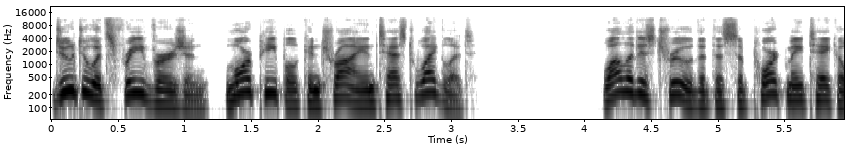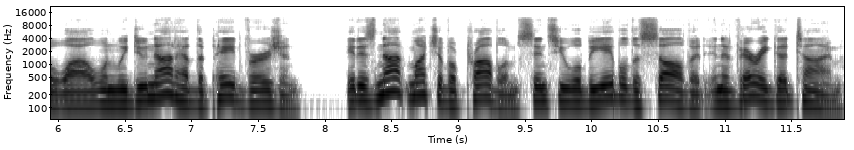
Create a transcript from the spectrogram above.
Due to its free version, more people can try and test Weglot. While it is true that the support may take a while when we do not have the paid version, it is not much of a problem since you will be able to solve it in a very good time.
